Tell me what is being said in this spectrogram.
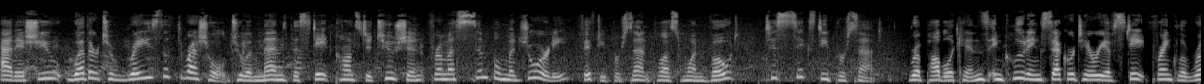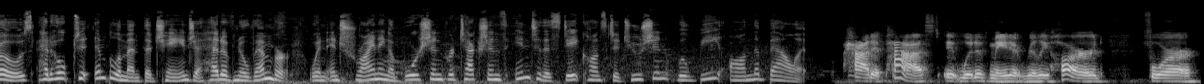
At issue, whether to raise the threshold to amend the state constitution from a simple majority, 50% plus one vote, to 60%. Republicans, including Secretary of State Frank LaRose, had hoped to implement the change ahead of November, when enshrining abortion protections into the state constitution will be on the ballot. Had it passed, it would have made it really hard for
